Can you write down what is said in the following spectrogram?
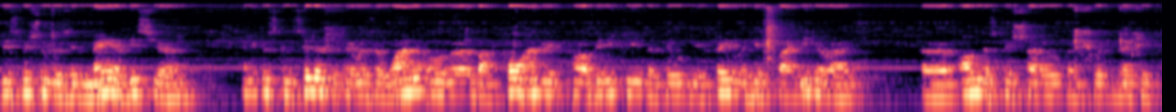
this mission was in May of this year, and it was considered that there was a 1 over about 400 probability that there would be a fatal hit by a meteorite uh, on the space shuttle that would make it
